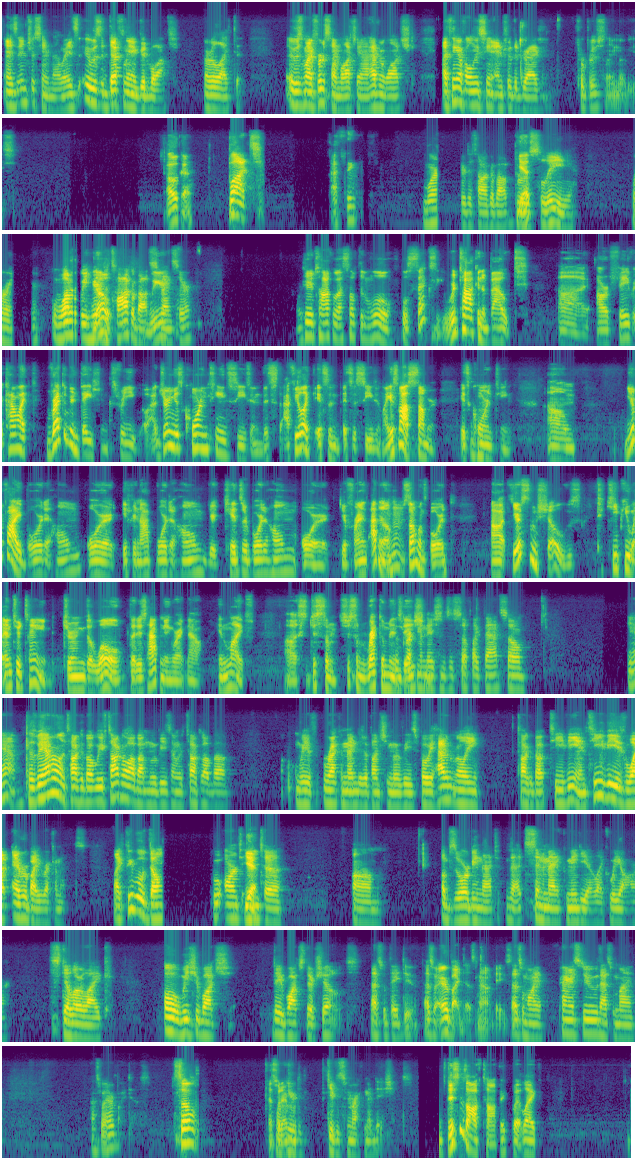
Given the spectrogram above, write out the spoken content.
and it's interesting that way. It's, it was definitely a good watch. I really liked it. It was my first time watching. I haven't watched. I think I've only seen Enter the Dragon for Bruce Lee movies. Okay, but I think we're here to talk about Bruce yes. Lee. Right. What are we here no, to talk about, weird. Spencer? We're here to talk about something a little, a little sexy. We're talking about uh, our favorite, kind of like recommendations for you uh, during this quarantine season. This I feel like it's a it's a season. Like it's not summer, it's mm-hmm. quarantine. Um, you're probably bored at home, or if you're not bored at home, your kids are bored at home, or your friends. I don't know, mm-hmm. someone's bored. Uh, here's some shows to keep you entertained during the lull that is happening right now in life. Uh, just some just some recommendations, just recommendations and stuff like that. So, yeah, because we haven't really talked about. We've talked a lot about movies, and we've talked a lot about. We've recommended a bunch of movies, but we haven't really talked about TV. And TV is what everybody recommends. Like people who don't, who aren't yeah. into, um, absorbing that that cinematic media like we are, still are like, oh, we should watch. They watch their shows that's what they do. That's what everybody does nowadays. That's what my parents do. That's what my that's what everybody does. So that's what I'm here to give you some recommendations. This is off topic, but like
